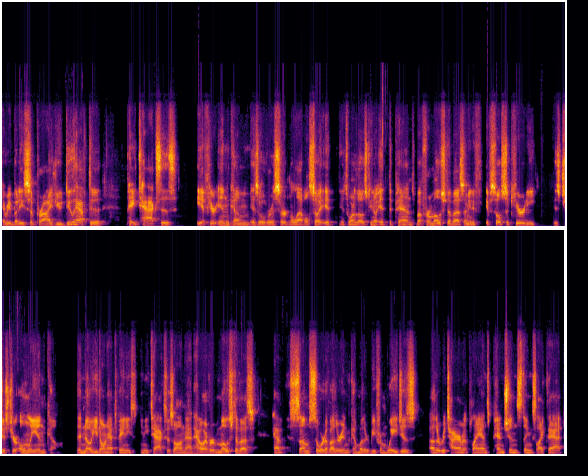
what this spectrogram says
Everybody's surprised. You do have to pay taxes if your income is over a certain level. So it it's one of those, you know, it depends. But for most of us, I mean, if, if Social Security is just your only income, then no, you don't have to pay any any taxes on that. However, most of us have some sort of other income, whether it be from wages, other retirement plans, pensions, things like that.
